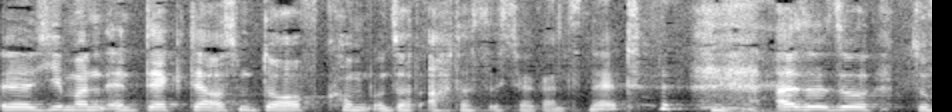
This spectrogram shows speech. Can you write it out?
äh, jemanden entdeckt, der aus dem Dorf kommt und sagt, ach, das ist ja ganz nett. Also so, so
